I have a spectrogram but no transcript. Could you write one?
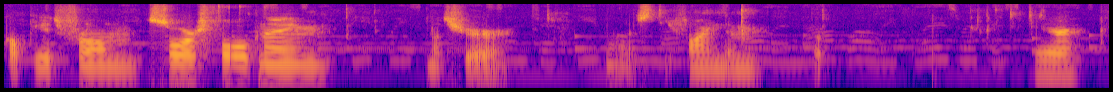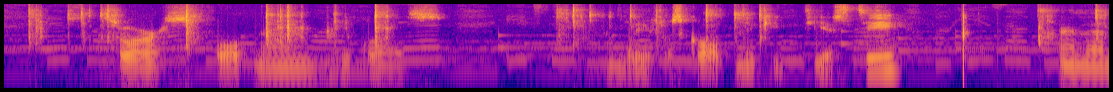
copy it from source vault name. Not sure. let's define them here. Source vault name equals. I believe it was called Nikki TST, and then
